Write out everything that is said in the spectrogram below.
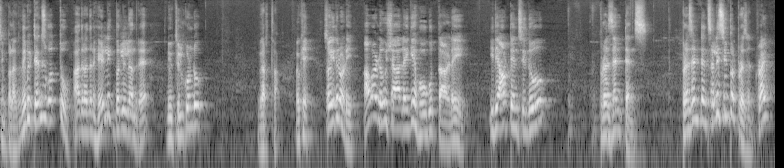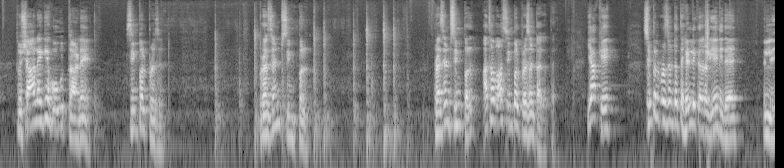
ಸಿಂಪಲ್ ಆಗುತ್ತೆ. ನಿಮಗೆ ಟೆನ್ಸ್ ಗೊತ್ತು, ಆದರೆ ಅದನ್ನು ಹೇಳಲಿಕ್ಕೆ ಬರಲಿಲ್ಲ ಅಂದರೆ ನೀವು ತಿಳ್ಕೊಂಡು ವ್ಯರ್ಥ. ಓಕೆ ಸೊ ಇದು ನೋಡಿ, ಅವಳು ಶಾಲೆಗೆ ಹೋಗುತ್ತಾಳೆ. ಇದು ಯಾವ ಟೆನ್ಸ್ ಇದು? ಪ್ರೆಸೆಂಟ್ ಟೆನ್ಸ್ ಪ್ರೆಸೆಂಟ್ ಟೆನ್ಸಲ್ಲಿ ಸಿಂಪಲ್ ಪ್ರೆಸೆಂಟ್ ರೈಟ್ ಸೊ ಶಾಲೆಗೆ ಹೋಗುತ್ತಾಳೆ. Simple present present simple present simple ಅಥವಾ ಸಿಂಪಲ್ ಪ್ರೆಸೆಂಟ್ ಆಗುತ್ತೆ. ಯಾಕೆ? ಸಿಂಪಲ್ ಪ್ರೆಸೆಂಟ್ ಅಂತ ಹೇಳಲಿಕ್ಕೆ ಅದರಲ್ಲಿ ಏನಿದೆ? ಇಲ್ಲಿ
